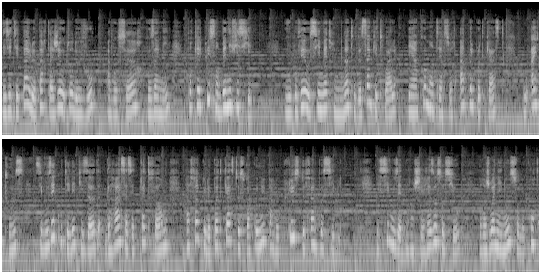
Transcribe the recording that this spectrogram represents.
n'hésitez pas à le partager autour de vous, à vos sœurs, vos amis, pour qu'elles puissent en bénéficier. Vous pouvez aussi mettre une note de 5 étoiles et un commentaire sur Apple Podcast ou iTunes si vous écoutez l'épisode grâce à cette plateforme afin que le podcast soit connu par le plus de femmes possible. Et si vous êtes branché réseaux sociaux, rejoignez-nous sur le compte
